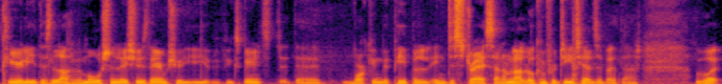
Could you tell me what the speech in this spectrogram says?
clearly, there's a lot of emotional issues there. I'm sure you've experienced working with people in distress, and I'm not looking for details about that, but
